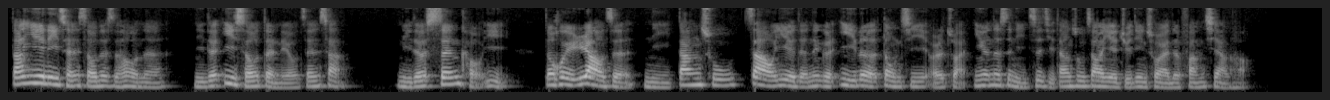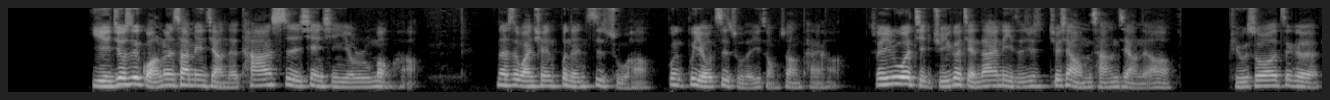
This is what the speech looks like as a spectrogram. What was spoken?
当业力成熟的时候呢，你的意手等流增上，你的身口意都会绕着你当初造业的那个意乐动机而转，因为那是你自己当初造业决定出来的方向哈。也就是广论上面讲的，他是现行犹如梦哈。那是完全不能自主哈，不不由自主的一种状态哈。所以如果举举一个简单的例子，就就像我们常讲的哦，比如说这个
